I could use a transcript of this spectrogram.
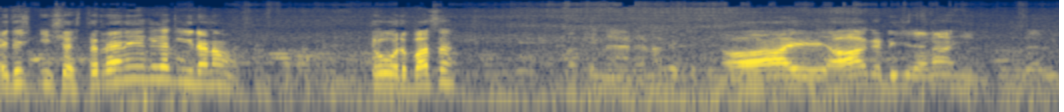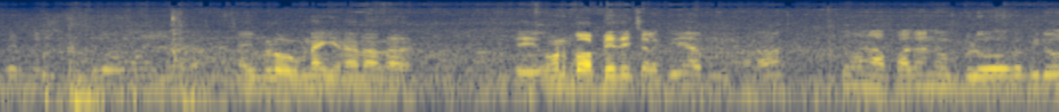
ਇੱਥੇ ਕੀ ਸ਼ਸਤਰ ਰਹਿਣੇ ਆ ਕਿ ਜਾਂ ਕੀ ਰਹਿਣਾ ਵਾ? ਤੇ ਹੋਰ ਬਸ ਬਾਕੀ ਮੈਂ ਰਹਿਣਾ ਵਿੱਚ ਤੂੰ ਆ ਗੱਡੀ 'ਚ ਰਹਿਣਾ ਅਸੀਂ ਮੇਰਾ ਵੀ ਫਿਰ ਮੇਰੀ ਬਲੌਗ ਨਹੀਂ ਹੈ ਅਸੀਂ ਵਲੌਗ ਬਣਾਈ ਜਾਣਾ ਨਾਲ ਨਾਲ ਤੇ ਹੁਣ ਬਾਬੇ ਦੇ ਚੱਲ ਗਏ ਆ ਹਨਾ ਤੇ ਹੁਣ ਆਪਾਂ ਤੁਹਾਨੂੰ ਬਲੌਗ ਵੀਰੋ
